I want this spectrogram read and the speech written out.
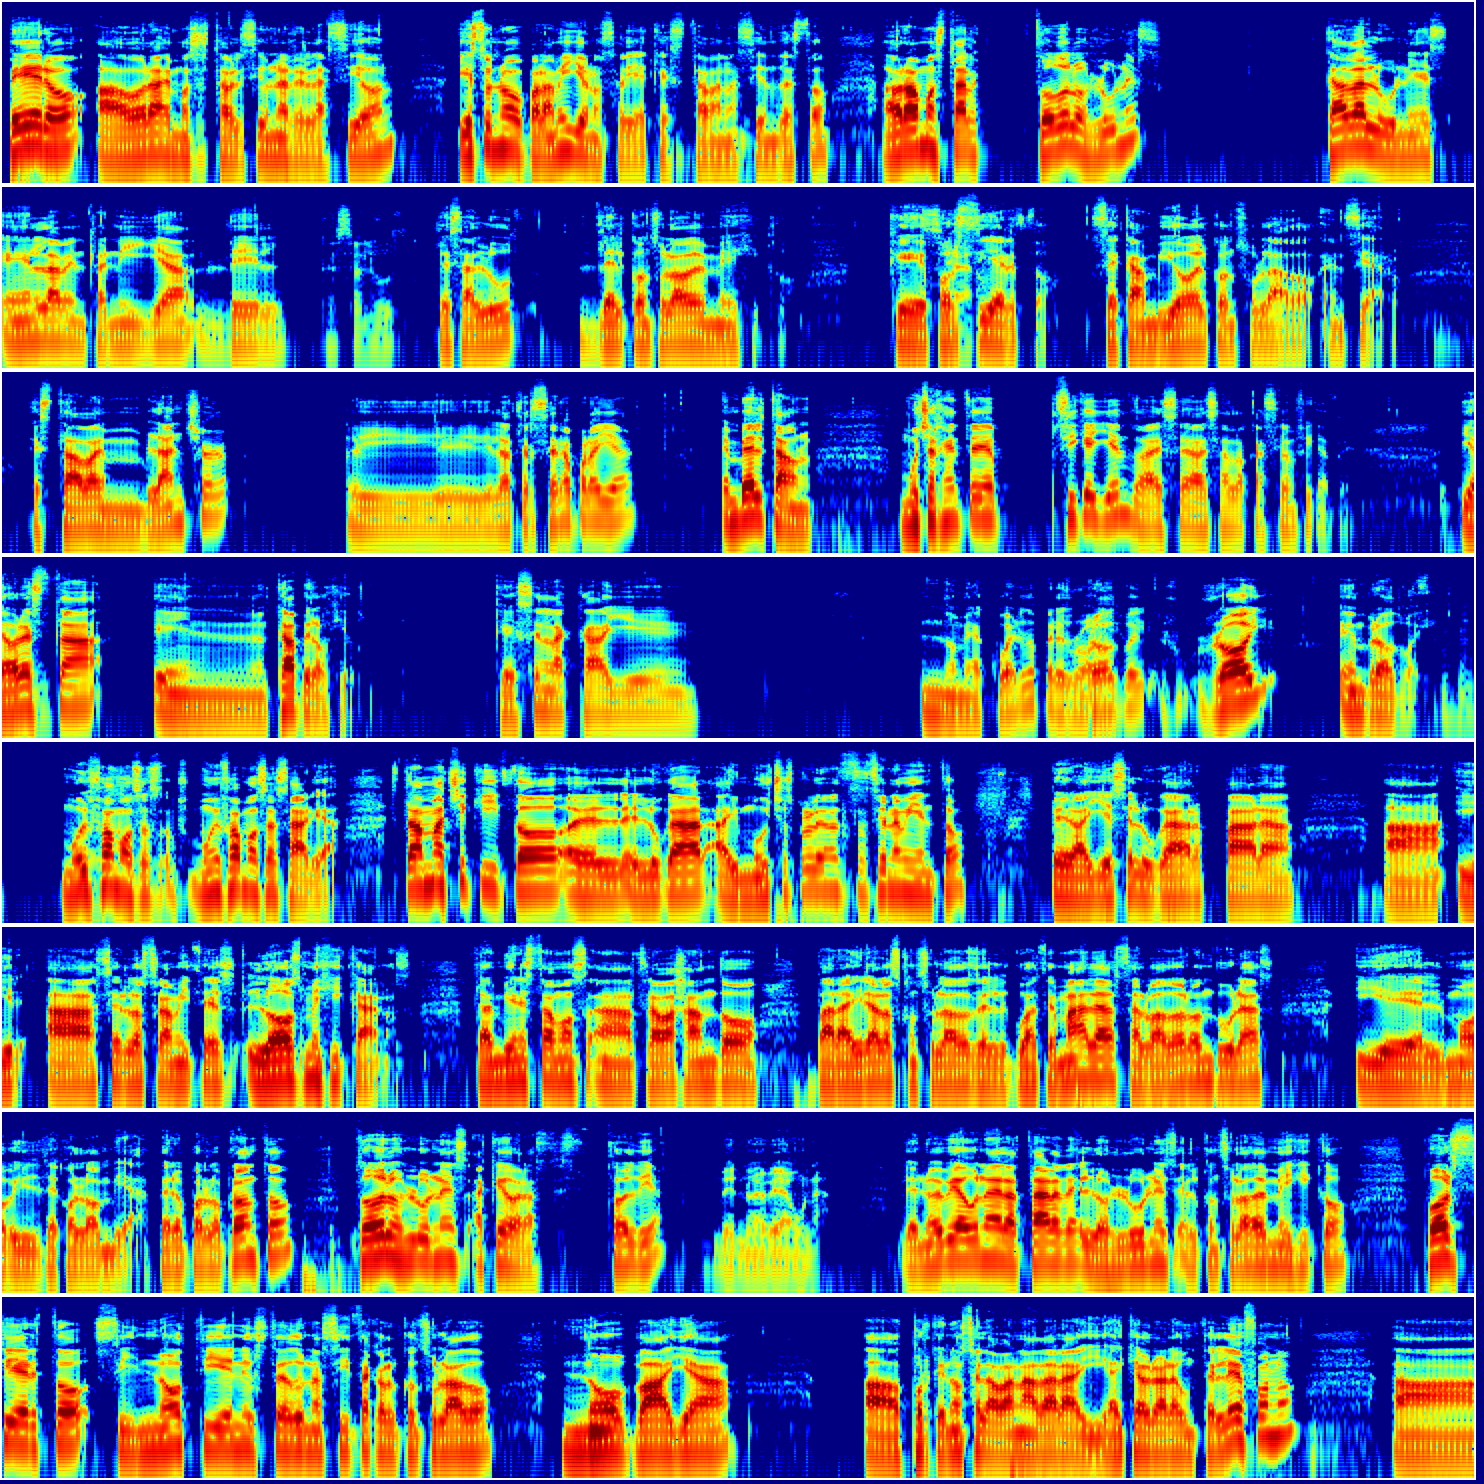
pero ahora hemos establecido una relación, y esto es nuevo para mí, yo no sabía que estaban haciendo esto. Ahora vamos a estar todos los lunes, cada lunes, en la ventanilla del De salud. de salud del Consulado de México, que por cierto se cambió el consulado en Seattle. Estaba en Blanchard y la tercera por allá, en Belltown. Mucha gente sigue yendo a esa, a esa locación, fíjate. Y ahora está en Capitol Hill, que es en la calle, no me acuerdo, pero es Roy. Broadway. Roy en Broadway. Muy famosa, muy famosa esa área. Está más chiquito el, el lugar, hay muchos problemas de estacionamiento, pero ahí es el lugar para ah, ir a hacer los trámites los mexicanos. También estamos ah, trabajando para ir a los consulados del Guatemala, Salvador, Honduras y el móvil de Colombia. Pero por lo pronto, todos los lunes, ¿a qué horas? ¿Todo el día? De 9 a 1. de 9 a 1 de la tarde los lunes el Consulado de México. Por cierto, si no tiene usted una cita con el consulado, no vaya porque no se la van a dar ahí. Hay que hablar a un teléfono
